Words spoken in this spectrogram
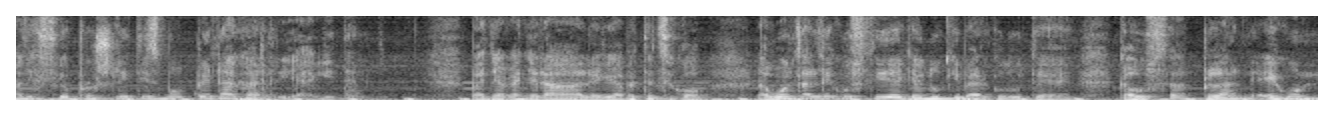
adikzio proselitismo penagarria egiten. Baina gainera legea betetzeko, lagun talde guztiek eduki beharko dute gauza, plan, egun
